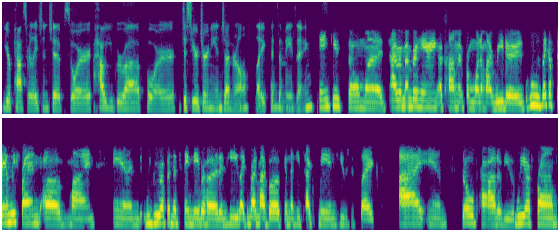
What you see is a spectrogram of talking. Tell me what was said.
your past relationships or how you grew up or just your journey in general like it's mm-hmm. amazing Thank you so much. I remember hearing a comment from one of my readers who's like a family friend of mine. And we grew up in the same neighborhood. And he like read my book and then he texted me and he was just like, I am so proud of you. We are from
